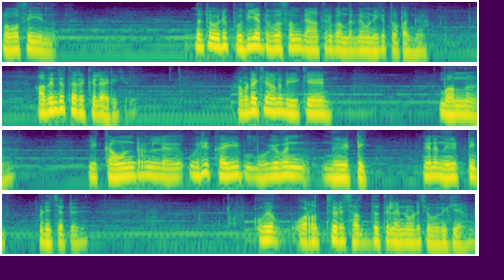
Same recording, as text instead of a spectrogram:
ക്ലോസ് ചെയ്യുന്നു. എന്നിട്ട് ഒരു പുതിയ ദിവസം രാത്രി പന്ത്രണ്ട് മണിക്ക് തുടങ്ങുക. അതിന്റെ തിരക്കിലായിരിക്കും. അവിടേക്കാണ് ബി കെ വന്ന് ഈ കൗണ്ടറിൽ ഒരു കൈ മുഴുവൻ നീട്ടി ഇങ്ങനെ നീട്ടി പിടിച്ചിട്ട് ഒരു ഉറച്ചൊരു ശബ്ദത്തിൽ എന്നോട് ചോദിക്കുകയാണ്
